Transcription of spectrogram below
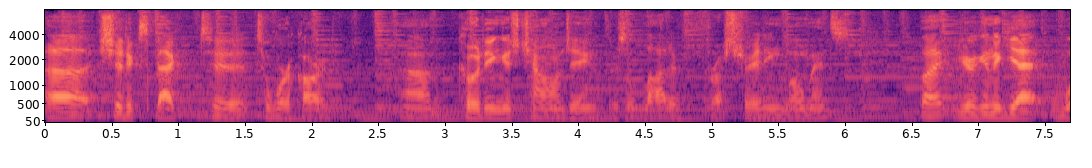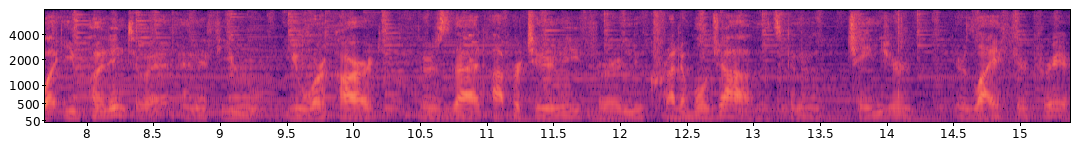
uh, should expect to, to work hard. Um, coding is challenging. There's a lot of frustrating moments, but you're going to get what you put into it. And if you, you work hard, there's that opportunity for an incredible job that's going to change your, your life, your career.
